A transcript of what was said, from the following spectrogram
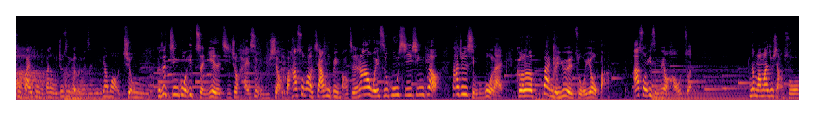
说，拜托你，拜托我就是一个儿子，你一定要帮我救。可是经过一整夜的急救还是无效，把他送到加护病房，只能让他维持呼吸、心跳，他就是醒不过来。隔了半个月左右吧，阿松一直没有好转。那妈妈就想说，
